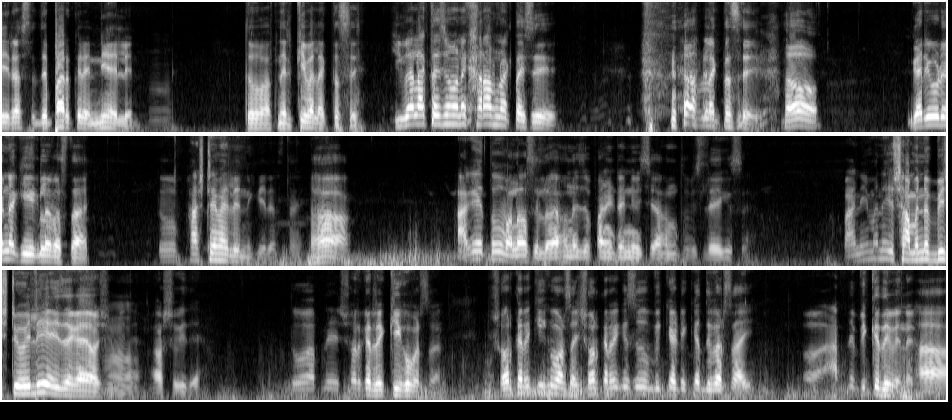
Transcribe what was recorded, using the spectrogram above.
এই রাস্তা দিয়ে পার করে নিয়ে এলেন তো আপনার কি ভালো লাগতেছে? কিবা লাগতেছে মানে খারাপ লাগতাছে। খারাপ লাগতেছে? হ্যাঁ। গাড়ি ওঠে নাকি এগুলা রাস্তায়? তো ফার্স্ট টাইম আইলেন নাকি এই রাস্তায়? হ্যাঁ। আগে তো ভালো ছিল এখন এই যে পানি টানি হয়েছে এখন তো পিছলে গেছে। পানি মানে সামান্য বৃষ্টি হইলে এই জায়গায় অসুবিধা অসুবিধা। তো আপনি সরকারের কি খবর চান? সরকারে কি খবর চাই? সরকারে কিছু ভিক্ষা টিক্ষা দিবার চাই। আপনি বিকে দেবেন। হ্যাঁ।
